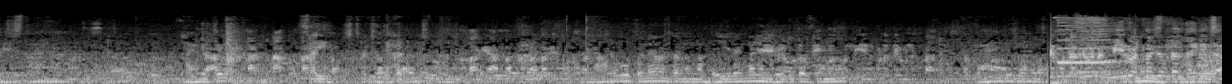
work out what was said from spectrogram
చూస్తాను. నాలుగుతూనే ఉంటాను. నా ధైర్యంగా నేను బయటకు వస్తాను. థ్యాంక్ యూ సో మచ్ మీరు అట్లాగే ఉండాలి ధైర్యంగా?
